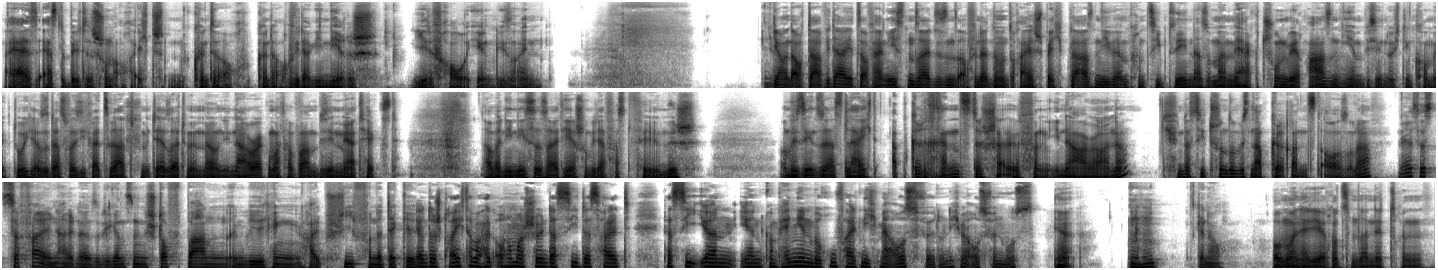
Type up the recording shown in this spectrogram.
Ah ja, das erste Bild ist schon auch echt, könnte auch, könnte auch wieder generisch jede Frau irgendwie sein. Ja. und auch da wieder, jetzt auf der nächsten Seite sind es auch wieder nur drei Sprechblasen, die wir im Prinzip sehen. Also man merkt schon, wir rasen hier ein bisschen durch den Comic durch. Also das, was ich gerade mit der Seite mit Mel und Inara gemacht habe, war ein bisschen mehr Text. Aber die nächste Seite ja schon wieder fast filmisch. Und wir sehen so das leicht abgeranzte Schall von Inara, ne? Ich finde, das sieht schon so ein bisschen abgeranzt aus, oder? Ja, es ist zerfallen halt. Ne? Also die ganzen Stoffbahnen irgendwie hängen halb schief von der Decke. Er unterstreicht aber halt auch nochmal schön, dass sie das halt, dass sie ihren, ihren Companion-Beruf halt nicht mehr ausführt und nicht mehr ausführen muss. Ja. Mhm. Genau. Aber man hätte ja trotzdem da nicht drin.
